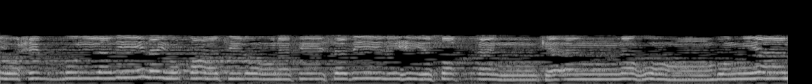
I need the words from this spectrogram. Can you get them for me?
يحب الذين يقاتلون في سبيله صفا كأنهم بنيان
